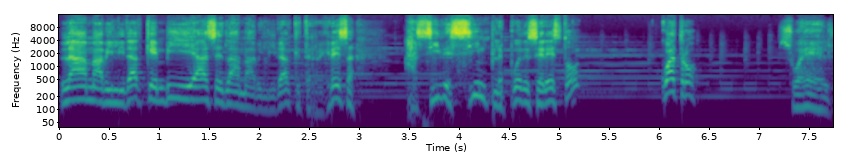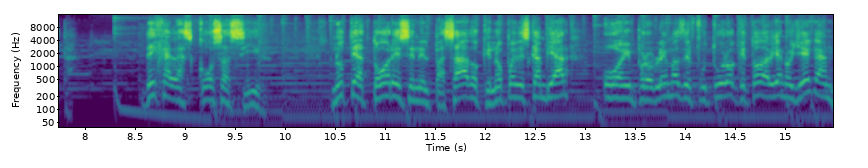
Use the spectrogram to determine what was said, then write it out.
La amabilidad que envías es la amabilidad que te regresa. ¿Así de simple puede ser esto? 4. Suelta. Deja las cosas ir. No te atores en el pasado que no puedes cambiar o en problemas del futuro que todavía no llegan.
